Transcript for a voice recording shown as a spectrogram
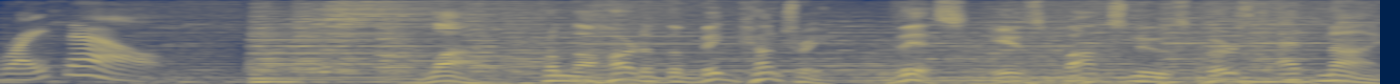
right now. Live from the heart of the big country, this is Fox News First at 9.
